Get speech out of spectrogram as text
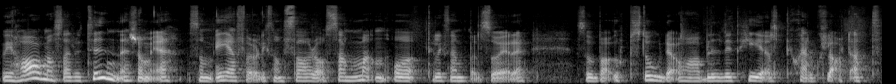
vi har massa rutiner som är, som är för att liksom föra oss samman. Och till exempel så är det så bara uppstod det och har blivit helt självklart att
